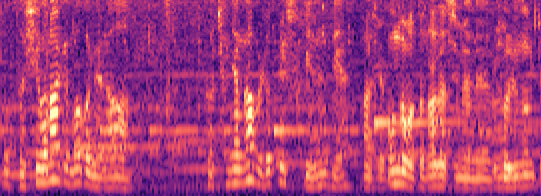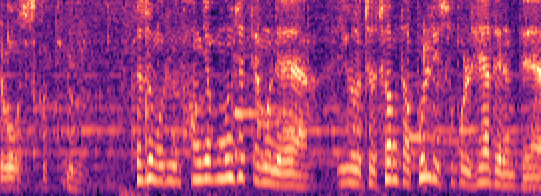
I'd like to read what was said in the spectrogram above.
좀 더 시원하게 먹으면 더 청량감을 느낄 수도 있는데 맞아요. 온도가 더 낮아지면 볼륨감 있게 먹을 수 있을 것 같아요. 요즘 우리 환경 문제 때문에 이거 저 전부 다 분리 수거를 해야 되는데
